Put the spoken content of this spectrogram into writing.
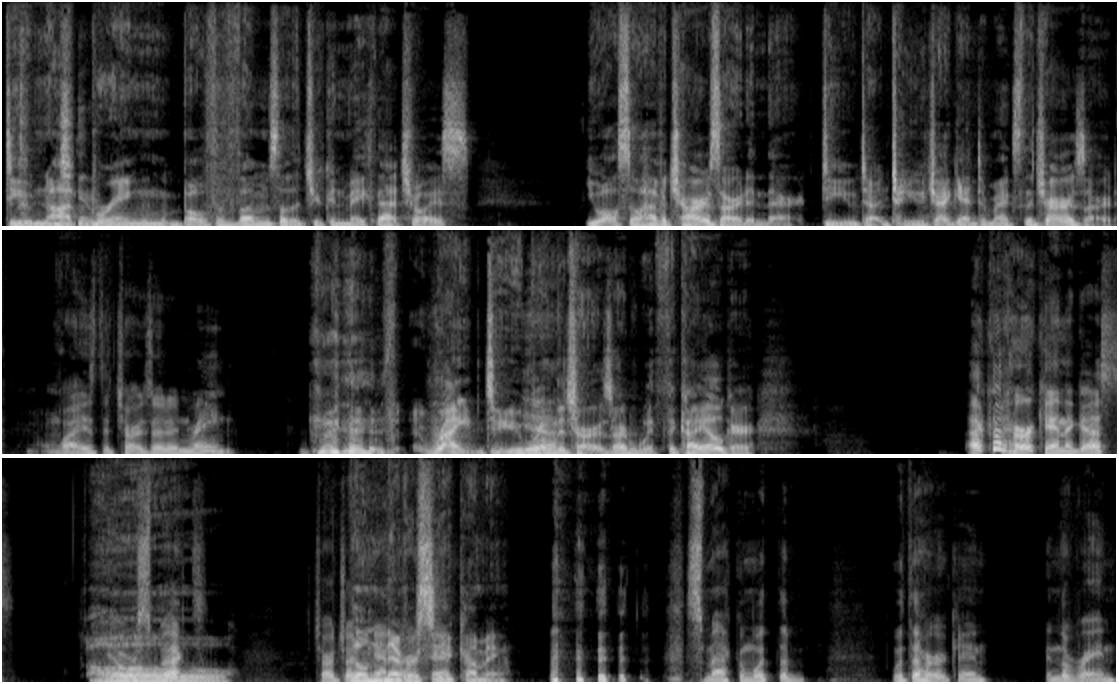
do you not bring both of them so that you can make that choice? You also have a Charizard in there. Do you do you Gigantamax the Charizard? Why is the Charizard in rain? Right. Do you Yeah. bring the Charizard with the Kyogre? I could Hurricane, I guess. Yeah, respect. Oh, Charizard they'll can never see it coming. Smack him with the with the Hurricane in the rain.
